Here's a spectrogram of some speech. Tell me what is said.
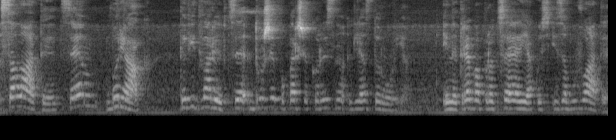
Салати це буряк. Ти відварив. Це дуже, по-перше, корисно для здоров'я. І не треба про це якось і забувати.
